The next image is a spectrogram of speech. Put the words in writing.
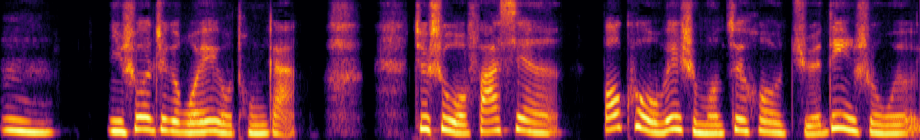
嗯，你说的这个我也有同感，就是我发现，包括我为什么最后决定说我有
